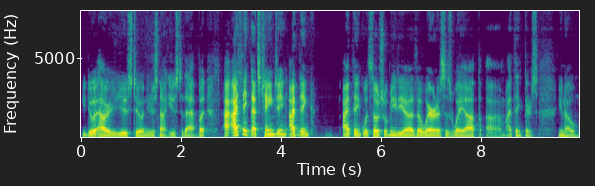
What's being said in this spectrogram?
you do it how you're used to, and you're just not used to that. But I, I think that's changing. I think I think with social media, the awareness is way up. Um, I think there's, you know,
